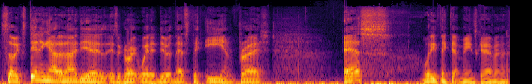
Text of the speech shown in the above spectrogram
So extending out an idea is, is a great way to do it, and that's the E in fresh. S, what do you think that means, Gavin?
